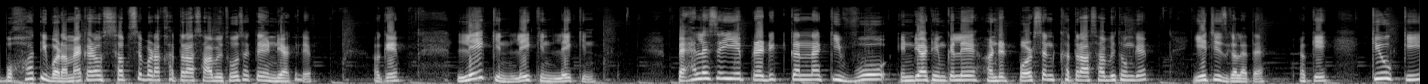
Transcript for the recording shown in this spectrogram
बहुत ही बड़ा, मैं कह रहा हूँ सबसे बड़ा खतरा साबित हो सकता है इंडिया के लिए। ओके लेकिन लेकिन लेकिन, पहले से ये प्रेडिक्ट करना कि वो इंडिया टीम के लिए 100 परसेंट खतरा साबित होंगे, ये चीज़ गलत है। ओके क्योंकि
